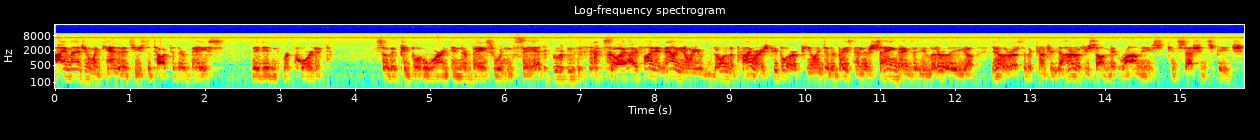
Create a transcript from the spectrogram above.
I imagine when candidates used to talk to their base, they didn't record it so that people who weren't in their base wouldn't see it. so I, I, find it now, you know, when you go into the primaries, people are appealing to their base, and they're saying things that you literally you go, you know, the rest of the country. I don't know if you saw Mitt Romney's concession speech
